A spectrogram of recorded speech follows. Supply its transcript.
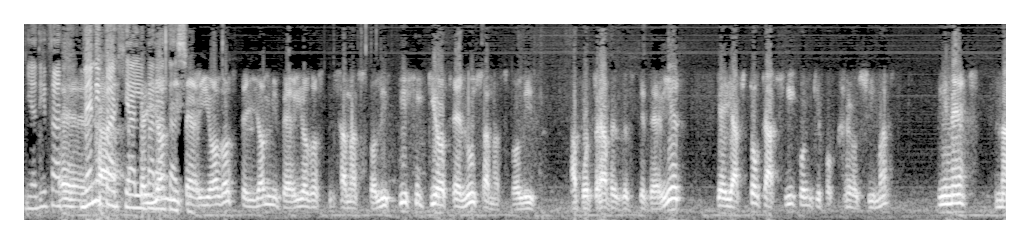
Γιατί θα, ε, δεν υπάρχει άλλη τελειώνει παράταση. Η περίοδος, τελειώνει η περίοδος της αναστολής, της οικειοθελούς αναστολής από τράπεζες και εταιρείες και γι' αυτό καθήκον και υποχρέωσή μας είναι να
